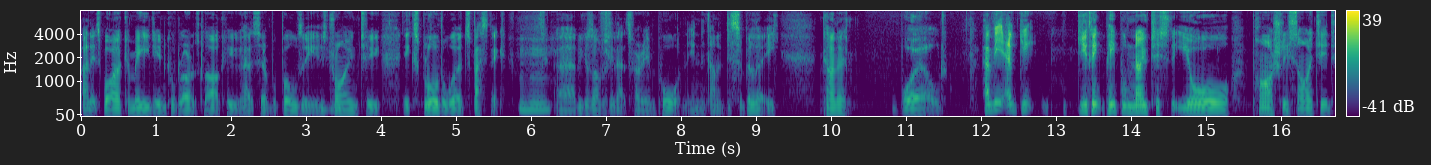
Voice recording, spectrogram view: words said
and it's by a comedian called Laurence Clark who has cerebral palsy, who's trying to explore the word spastic, uh, because obviously that's very important in the kind of disability kind of world. Have you, have, do you do you think people notice that you're partially sighted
